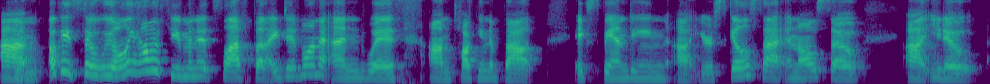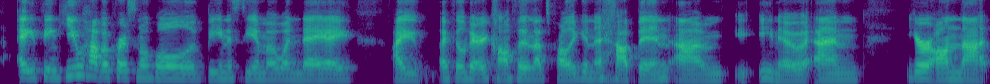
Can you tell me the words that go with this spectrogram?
um, yeah. okay so we only have a few minutes left but i did want to end with um, talking about expanding uh, your skill set and also uh, you know i think you have a personal goal of being a cmo one day I I I feel very confident that's probably going to happen. Um, you know, and you're on that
